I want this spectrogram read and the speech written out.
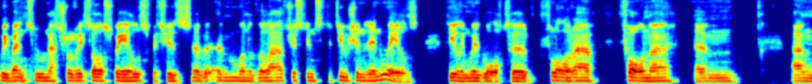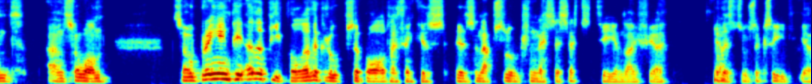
we went to Natural Resource Wales, which is uh, um, one of the largest institutions in Wales, dealing with water, flora, fauna, um, and and so on. So bringing pe other people, other groups aboard, I think is is an absolute necessity in life, yeah, yeah. for this to succeed, yeah.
